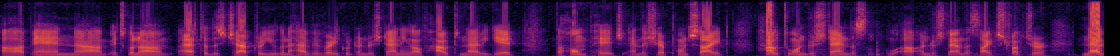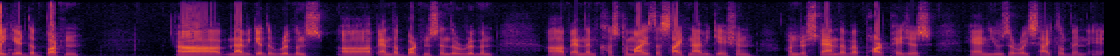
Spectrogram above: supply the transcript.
uh, and um, it's gonna after this chapter, you're gonna have a very good understanding of how to navigate the home page and the SharePoint site, how to understand the uh, understand the site structure, navigate the button uh, navigate the ribbons uh, and the buttons in the ribbon uh, and then customize the site navigation understand the web part pages and use the recycle bin.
